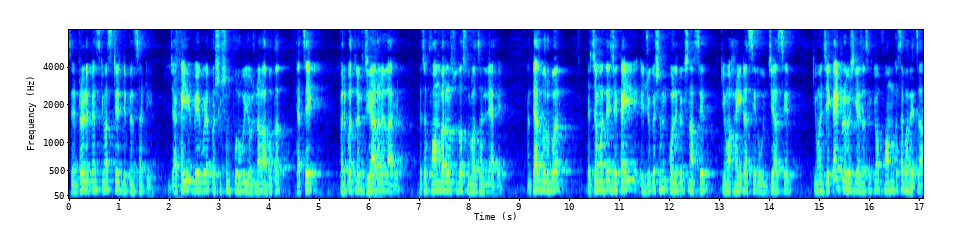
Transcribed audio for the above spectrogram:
सेंट्रल डिफेन्स किंवा स्टेट डिफेन्ससाठी ज्या काही वेगवेगळ्या प्रशिक्षणपूर्व योजना राबवतात त्याचं एक परिपत्रक जी आर आलेलं आहे. त्याचं फॉर्म भरायला सुद्धा सुरुवात झालेली आहे. आणि त्याचबरोबर याच्यामध्ये जे काही एज्युकेशन क्वालिफिकेशन असेल किंवा हाईट असेल उंची असेल किंवा जे काही प्रवेश घ्यायचा असेल किंवा फॉर्म कसा भरायचा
